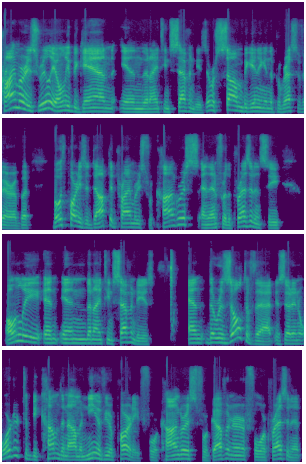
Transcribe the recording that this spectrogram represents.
primaries really only began in the 1970s. There were some beginning in the progressive era, but both parties adopted primaries for Congress and then for the presidency only in, in the 1970s. And the result of that is that in order to become the nominee of your party for Congress, for governor, for president,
